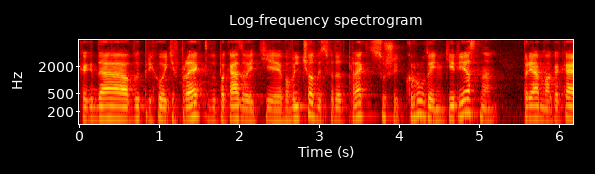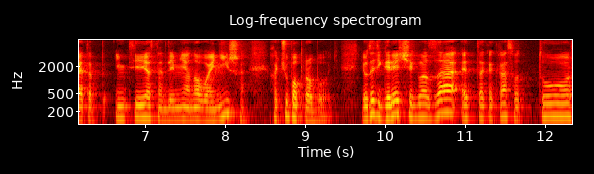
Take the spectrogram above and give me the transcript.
Когда вы приходите в проект, вы показываете вовлеченность в этот проект, слушай, круто, интересно, прямо какая-то интересная для меня новая ниша, хочу попробовать. И вот эти горячие глаза – это как раз вот то,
